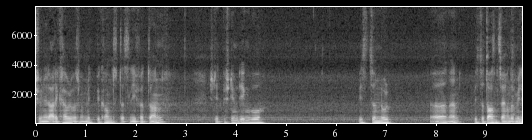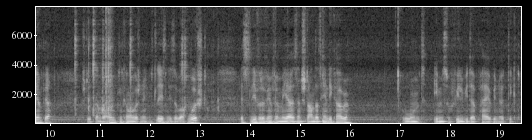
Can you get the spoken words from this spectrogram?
schöne Ladekabel, was man mitbekommt, das liefert dann, steht bestimmt irgendwo bis zu 0, äh, nein, bis zu 1200 mA, steht dann da unten, kann man wahrscheinlich nicht lesen, ist aber auch wurscht. Es liefert auf jeden Fall mehr als ein Standard-Handykabel und ebenso viel wie der Pi benötigt.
